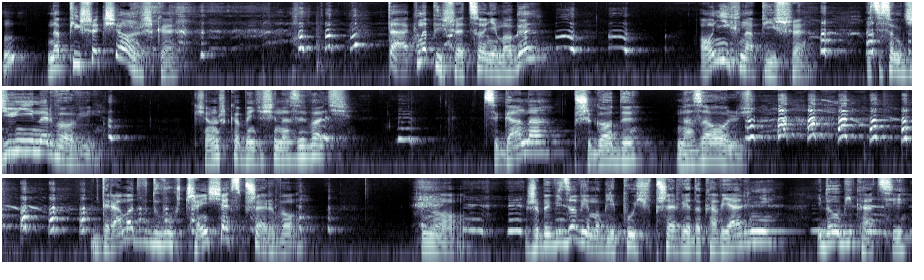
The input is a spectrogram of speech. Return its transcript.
Hmm? Napiszę książkę. Tak, napiszę. Co, nie mogę? O nich napiszę. Jacy są dziwni i nerwowi. Książka będzie się nazywać Cygana przygody na Zaolzi. Dramat w dwóch częściach z przerwą. No, żeby widzowie mogli pójść w przerwie do kawiarni i do ubikacji.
